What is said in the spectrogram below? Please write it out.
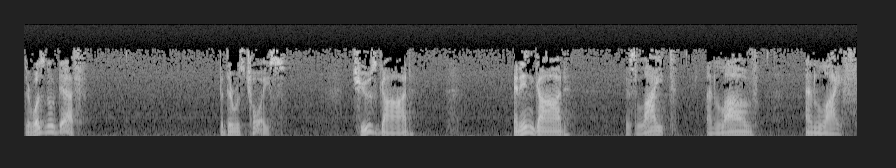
There was no death, but there was choice. Choose God, and in God is light and love and life.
